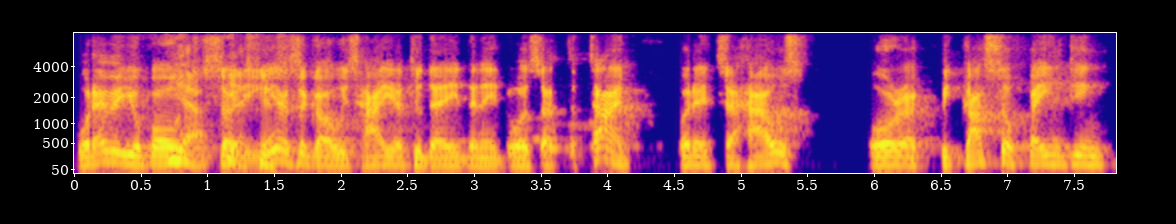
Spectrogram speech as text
whatever you bought yeah, 30 yes, years yes. ago is higher today than it was at the time. Whether it's a house or a Picasso painting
